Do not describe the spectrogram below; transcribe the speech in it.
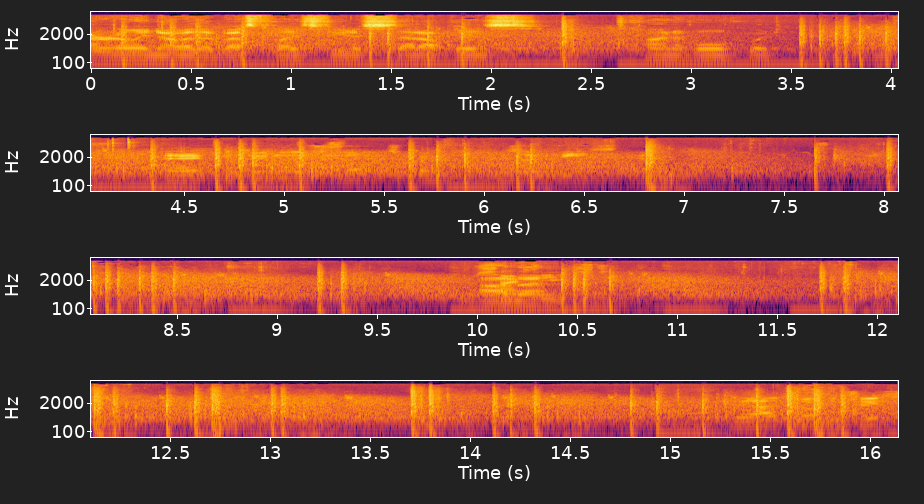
I don't really know where the best place for you to set up is. It's kind of awkward. Uh, you do know the shots coming from the southeast, yeah? Are there? Yeah, that's on the trees.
